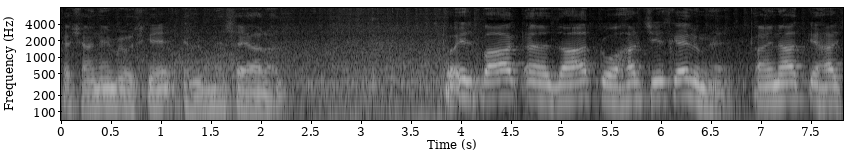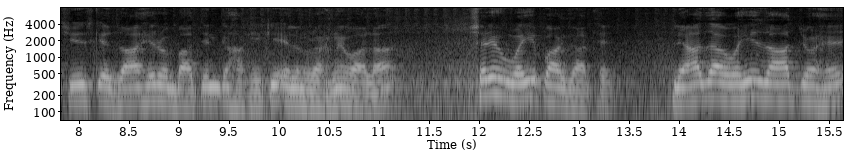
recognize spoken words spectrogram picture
کشانے بھی اس کے علم میں سیارات تو اس پاک ذات کو ہر چیز کا علم ہے۔ کائنات کے ہر چیز کے ظاہر و باطن کا حقیقی علم رکھنے والا صرف وہی پاک ذات ہے۔ لہذا وہی ذات جو ہے،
